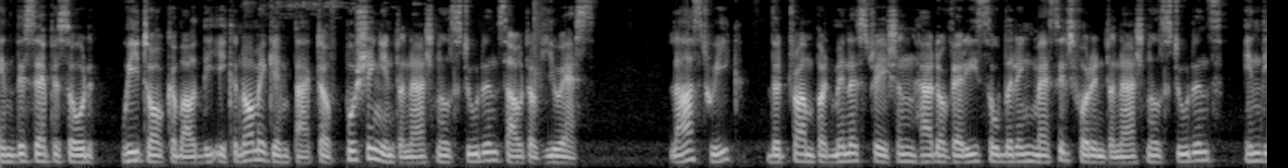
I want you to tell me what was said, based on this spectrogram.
In this episode, we talk about the economic impact of pushing international students out of US. Last week, the Trump administration had a very sobering message for international students. In the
